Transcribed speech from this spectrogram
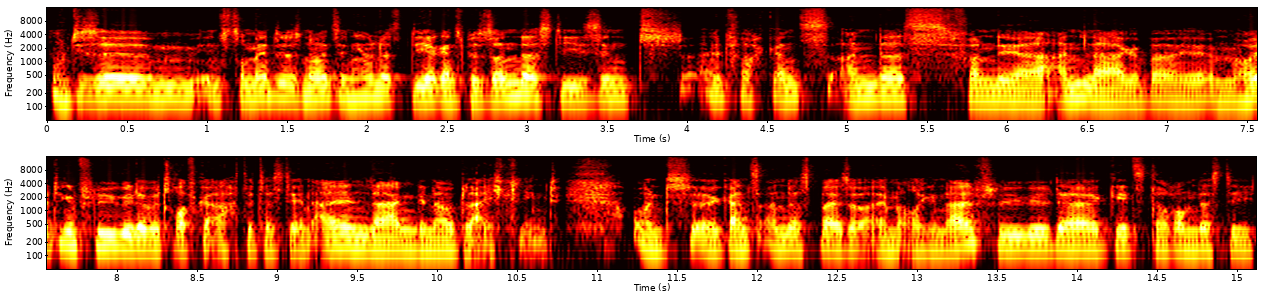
Und diese ähm, Instrumente des 19. Jahrhunderts, die ja ganz besonders, die sind einfach ganz anders von der Anlage. Bei einem heutigen Flügel, da wird darauf geachtet, dass der in allen Lagen genau gleich klingt. Und äh, ganz anders bei so einem Originalflügel, da geht es darum, dass die,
